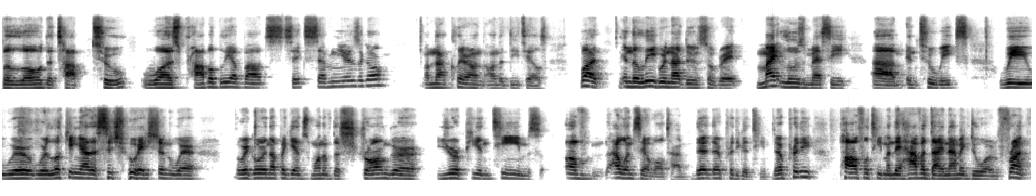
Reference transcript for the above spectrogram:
below the top two was probably about six, seven years ago. I'm not clear on, on the details, but in the league, we're not doing so great. Might lose Messi um, in two weeks. We we're we're looking at a situation where we're going up against one of the stronger European teams of I wouldn't say of all time. They're they're a pretty good team. They're a pretty powerful team, and they have a dynamic duo in front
